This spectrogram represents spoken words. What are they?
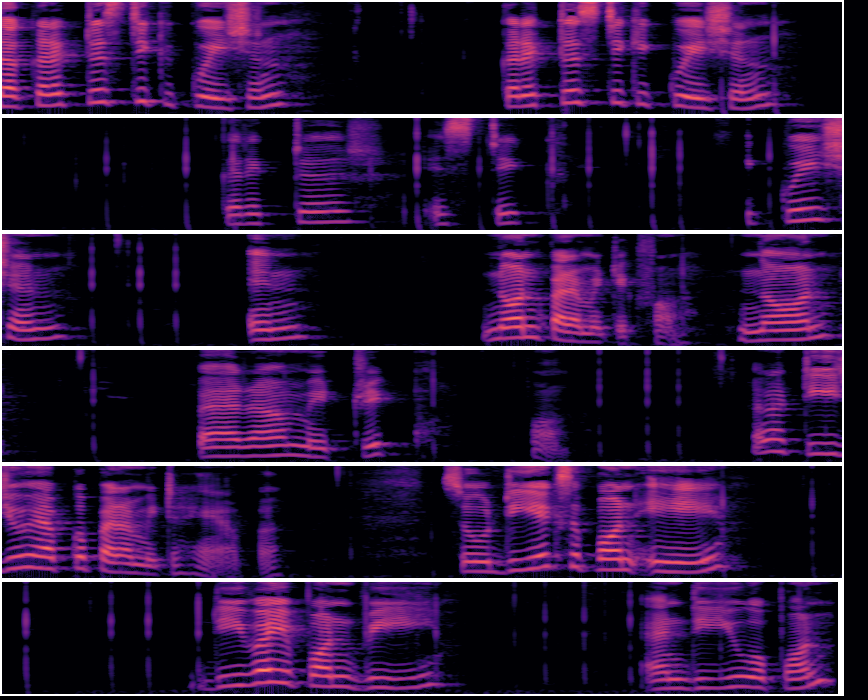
the characteristic equation characteristic equation characteristic equation in non parametric form non parametric form है ना? टी जो है आपका पैरामीटर है यहाँ पर। So D X upon A D Y upon B and D U upon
